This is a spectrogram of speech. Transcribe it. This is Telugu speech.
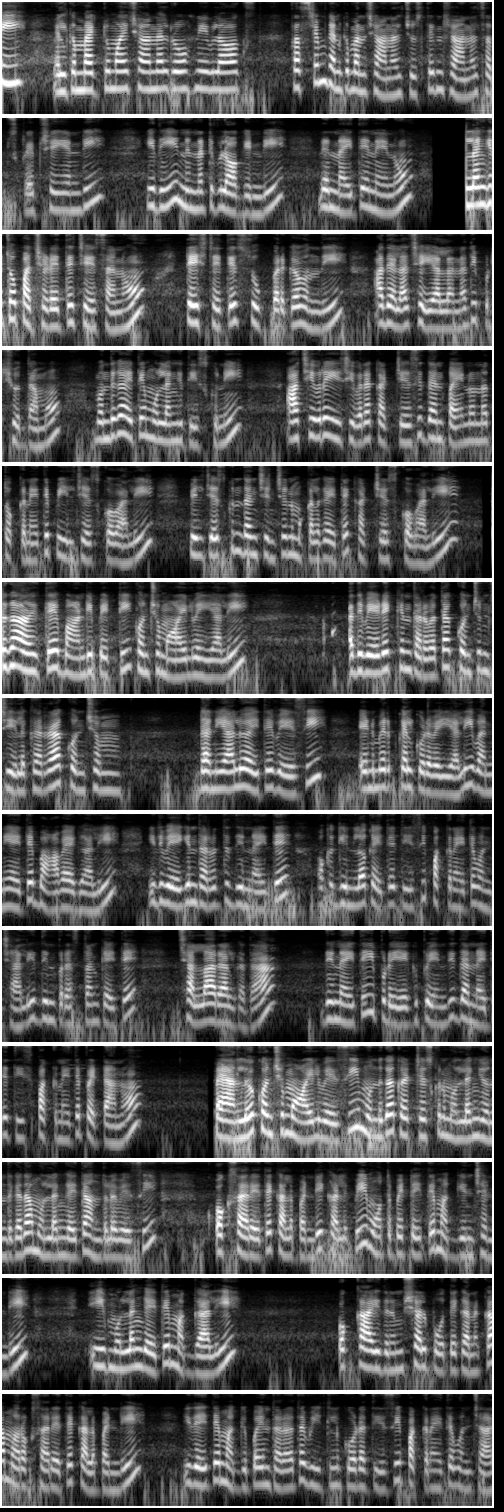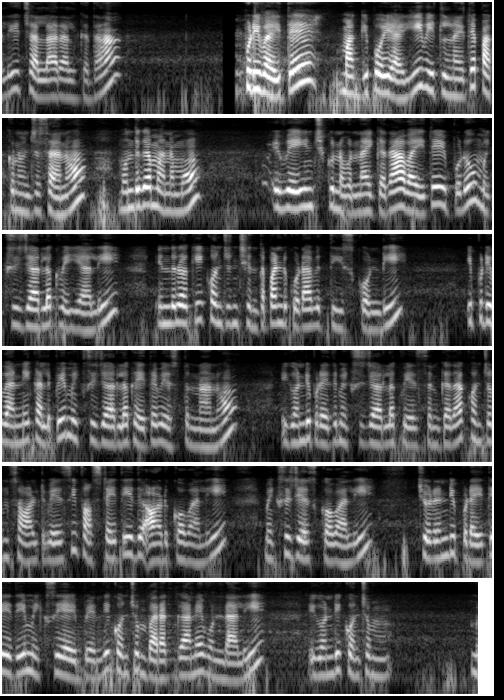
అండి. Welcome back to my channel Rohini vlogs first time కనుక మన ఛానల్ చూస్తే నా ఛానల్ సబ్స్క్రైబ్ చేయండి. ఇది నిన్నటి వ్లాగ్ అండి. నిన్నైతే నేను ముల్లంగితో పచ్చడి అయితే చేశాను. టేస్ట్ అయితే సూపర్గా ఉంది. అది ఎలా చేయాలన్నది ఇప్పుడు చూద్దాము. ముందుగా అయితే ముల్లంగి తీసుకుని ఆ చివర ఈ చివర కట్ చేసి దాని పైన ఉన్న తొక్కనైతే పీల్ చేసుకోవాలి. పీల్ చేసుకుని దాని చిన్న చిన్న ముక్కలుగా అయితే కట్ చేసుకోవాలి. ముందుగా అయితే బాండి పెట్టి కొంచెం ఆయిల్ వేయాలి. అది వేడెక్కిన తర్వాత కొంచెం జీలకర్ర కొంచెం ధనియాలు అయితే వేసి ఎండుమిరపకాయలు కూడా వేయాలి. ఇవన్నీ అయితే బాగా వేగాలి. ఇది వేగిన తర్వాత దీన్ని అయితే ఒక గిన్నెలోకి అయితే తీసి పక్కన అయితే ఉంచాలి. దీని ప్రస్తుతానికి అయితే చల్లారాలి కదా. దీన్ని అయితే ఇప్పుడు ఎగిపోయింది దాన్ని అయితే తీసి పక్కన అయితే పెట్టాను. ప్యాన్లో కొంచెం ఆయిల్ వేసి ముందుగా కట్ చేసుకున్న ముల్లంగి ఉంది కదా ముల్లంగి అయితే అందులో వేసి ఒకసారి అయితే కలపండి. కలిపి మూత పెట్టి అయితే మగ్గించండి. ఈ ముల్లంగి అయితే మగ్గాలి. ఒక్క ఐదు నిమిషాలు పోతే కనుక మరొకసారి అయితే కలపండి. ఇదైతే మగ్గిపోయిన తర్వాత వీటిని కూడా తీసి పక్కన అయితే ఉంచాలి చల్లారాలి కదా. ఇప్పుడు ఇవైతే మగ్గిపోయాయి వీటిని అయితే పక్కన ఉంచేసాను ముందుగా మనము వేయించుకున్న ఉన్నాయి కదా అవి అయితే ఇప్పుడు మిక్సీ జార్లోకి వేయాలి. ఇందులోకి కొంచెం చింతపండు కూడా తీసుకోండి. ఇప్పుడు ఇవన్నీ కలిపి మిక్సీ జార్లోకి అయితే వేస్తున్నాను. ఇగోండి ఇప్పుడైతే మిక్సీ జార్లోకి వేసాను కదా కొంచెం సాల్ట్ వేసి ఫస్ట్ అయితే ఇది ఆడుకోవాలి మిక్సీ చేసుకోవాలి. చూడండి ఇప్పుడైతే ఇది మిక్సీ అయిపోయింది కొంచెం బరగ్గానే ఉండాలి. ఇగోండి కొంచెం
